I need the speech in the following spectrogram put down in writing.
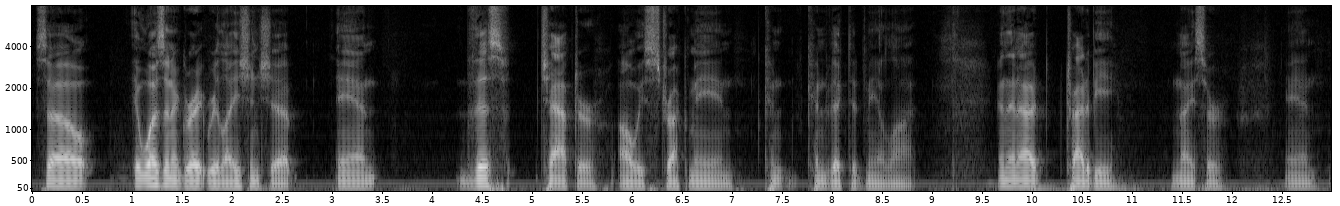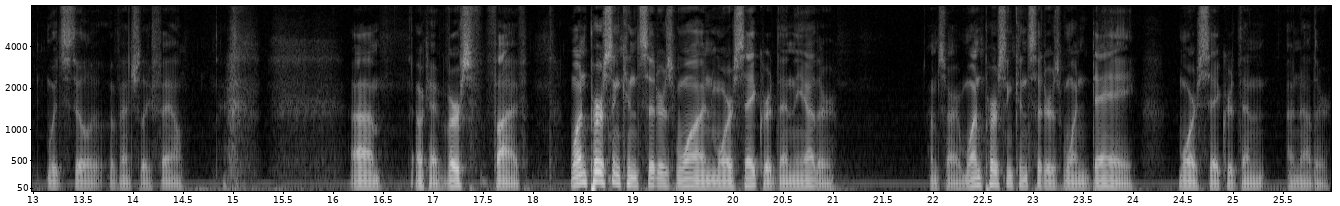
So it wasn't a great relationship. And this chapter always struck me and con- convicted me a lot. And then I would try to be nicer and would still eventually fail. um, okay, verse 5. One person considers one more sacred than the other. I'm sorry, one person considers one day more sacred than another.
